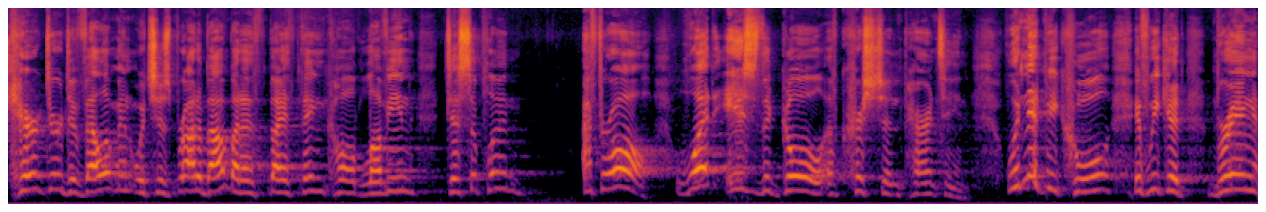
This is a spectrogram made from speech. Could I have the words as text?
character development, which is brought about by a, by a thing called loving discipline? After all, what is the goal of Christian parenting? Wouldn't it be cool if we could bring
